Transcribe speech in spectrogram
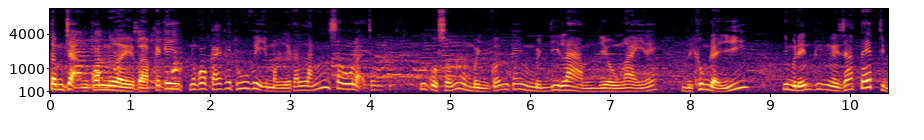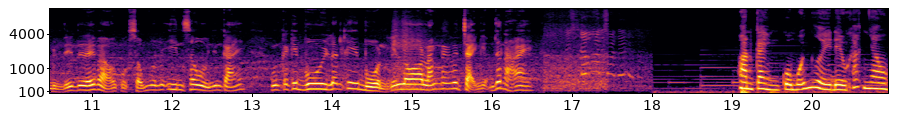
tâm trạng con người và cái cái nó có cái cái thú vị mà người ta lắng sâu lại trong cái cuộc sống của mình có những cái mình đi làm nhiều ngày đấy mình không để ý. Nhưng mà đến cái ngày giáp tết thì mình lấy vào cái cuộc sống nó in sâu những cái những cái cái vui lẫn cái buồn cái lo lắng cái, cái trải nghiệm rất là hay. Hoàn cảnh của mỗi người đều khác nhau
